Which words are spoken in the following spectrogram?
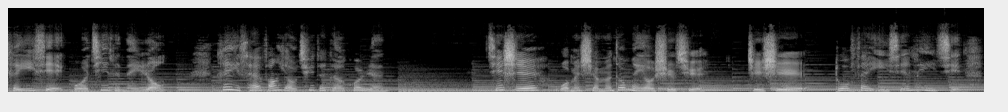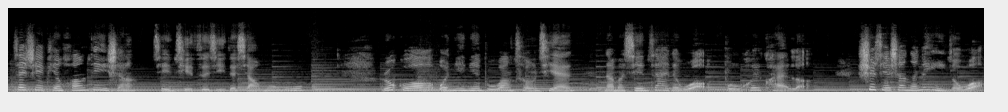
可以写国际的内容，可以采访有趣的德国人。其实我们什么都没有失去，只是多费一些力气，在这片荒地上建起自己的小木屋。如果我念念不忘从前，那么现在的我不会快乐。世界上的另一个我，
